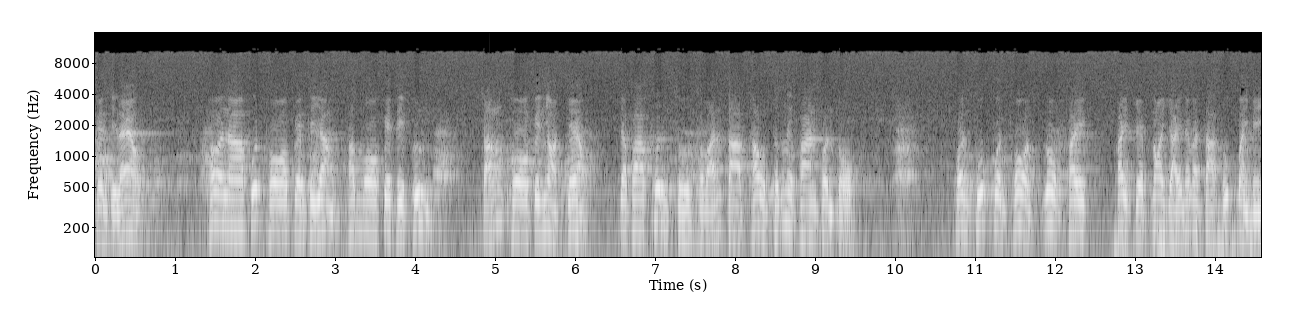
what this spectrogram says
เป็นที่แล้ว ภาวนาพุทโธเป็นที่ยั่งธรรมโมเป็นที่พึ่ง สังโฆเป็นยอดแก้ว จะพาขึ้นสู่สวรรค์ตาบเท่าถึงในพานพ้นโศก พ้นทุกข์พ้นโทษโรคภัยไข้เจ็บน้อยใหญ่ในบรรดาทุกข์ไม่มี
